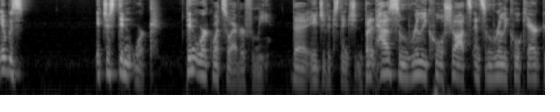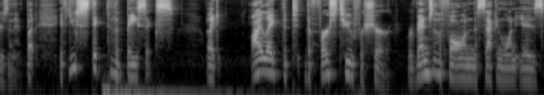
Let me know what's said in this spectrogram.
it was, it just didn't work, didn't work whatsoever for me. The Age of Extinction, but it has some really cool shots and some really cool characters in it. But if you stick to the basics, like I like the t- the first two for sure. Revenge of the Fallen, the second one is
